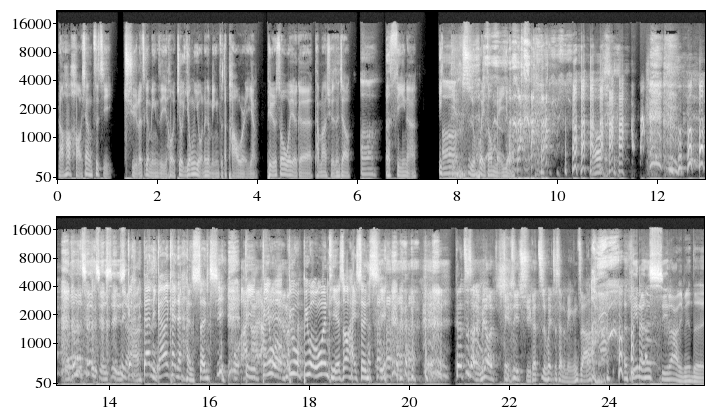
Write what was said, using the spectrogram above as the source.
然后好像自己取了这个名字以后，就拥有那个名字的 power 一样。比如说，我有个他妈的学生叫呃 Athena，一点智慧都没有。我跟你先解释一下，你刚，但你刚刚看起来很生气，比比我比我比我问问题的时候还生气。可至少你没有给自己取一个智慧之神的名字啊。Athena 是希腊里面的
